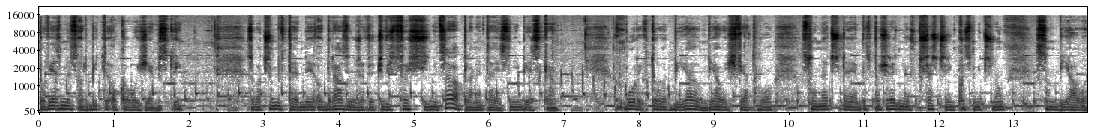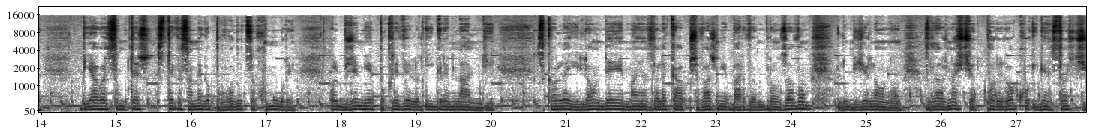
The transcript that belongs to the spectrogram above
powiedzmy z orbity okołoziemskiej. Zobaczymy wtedy od razu, że w rzeczywistości nie cała planeta jest niebieska. Chmury, które odbijają białe światło słoneczne bezpośrednio w przestrzeń kosmiczną, są białe. Białe są też z tego samego powodu co chmury, olbrzymie pokrywy lodów Grenlandii. Z kolei lądy mają z daleka przeważnie barwę brązową lub zieloną, w zależności od pory roku i gęstości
